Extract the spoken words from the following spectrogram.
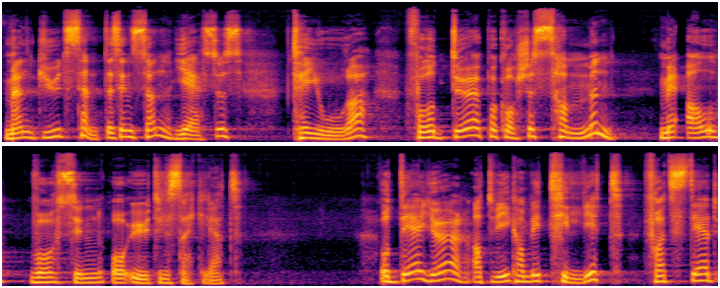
Men Gud sendte sin sønn Jesus til jorda for å dø på korset sammen med all vår synd og utilstrekkelighet. Og Det gjør at vi kan bli tilgitt fra et sted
